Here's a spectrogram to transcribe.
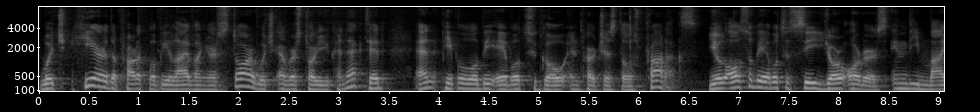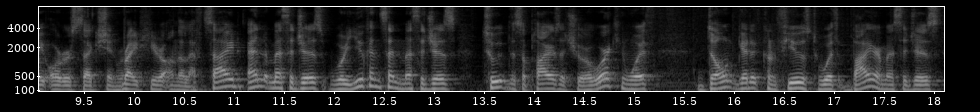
which here the product will be live on your store, whichever store you connected, and people will be able to go and purchase those products. You'll also be able to see your orders in the My Order section right here on the left side and messages where you can send messages to the suppliers that you're working with don't get it confused with buyer messages,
